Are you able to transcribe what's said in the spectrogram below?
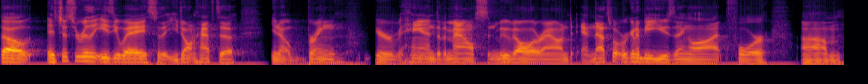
So it's just a really easy way so that you don't have to, you know, bring your hand to the mouse and move all around. And that's what we're going to be using a lot for um,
